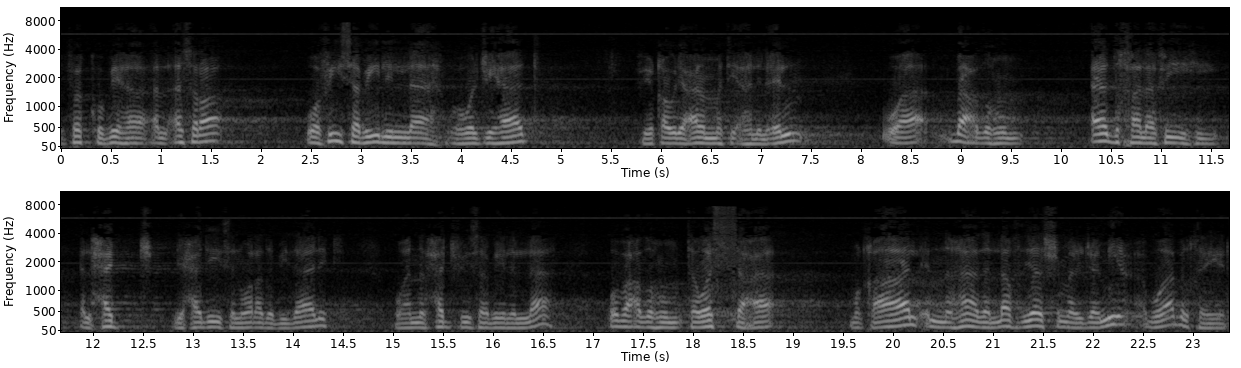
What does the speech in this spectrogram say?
يفك بها الأسرى وفي سبيل الله وهو الجهاد في قول عامة أهل العلم وبعضهم أدخل فيه الحج لحديث ورد بذلك وأن الحج في سبيل الله وبعضهم توسع وقال إن هذا اللفظ يشمل جميع أبواب الخير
